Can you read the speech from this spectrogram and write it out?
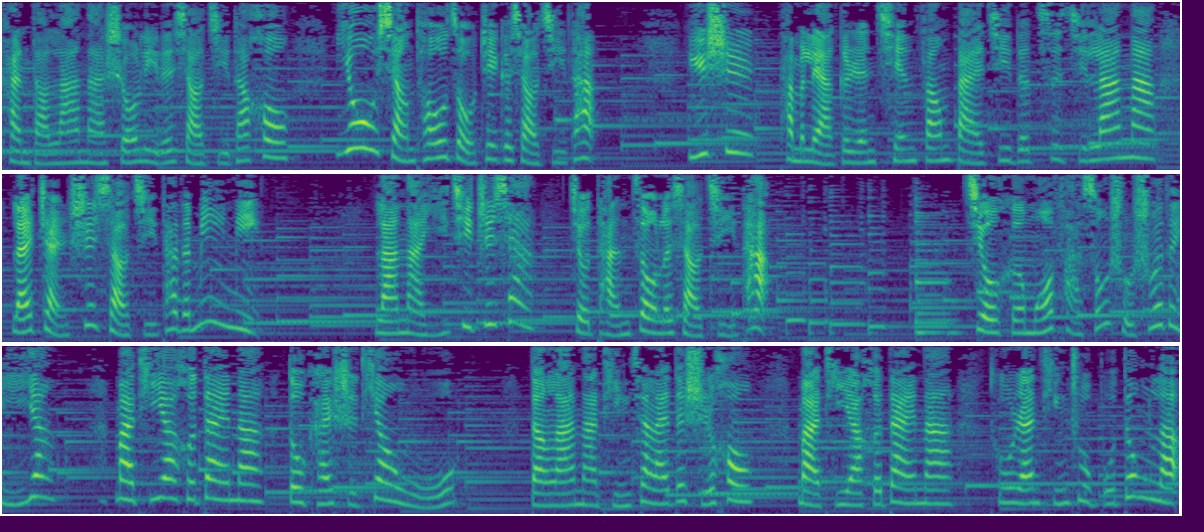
看到拉娜手里的小吉他后，又想偷走这个小吉他，于是他们两个人千方百计的刺激拉娜来展示小吉他的秘密。拉娜一气之下就弹奏了小吉他，就和魔法松鼠说的一样，马提亚和戴娜都开始跳舞。当拉娜停下来的时候，马提亚和戴娜突然停住不动了。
